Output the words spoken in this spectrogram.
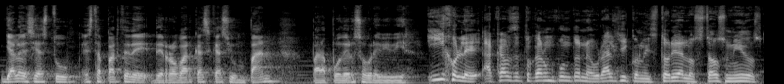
Ya lo decías tú, esta parte de, robar casi casi un pan para poder sobrevivir. Híjole, acabas de tocar un punto neurálgico en la historia de los Estados Unidos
